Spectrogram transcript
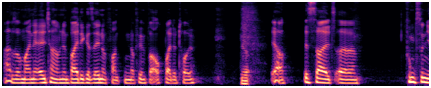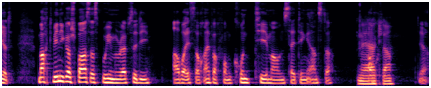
Also meine Eltern haben den beide gesehen und fanden ihn auf jeden Fall auch beide toll. Ja. Ja, ist halt, äh, funktioniert. Macht weniger Spaß als Bohemian Rhapsody, aber ist auch einfach vom Grundthema und Setting ernster. Ja, auch, klar. Ja.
